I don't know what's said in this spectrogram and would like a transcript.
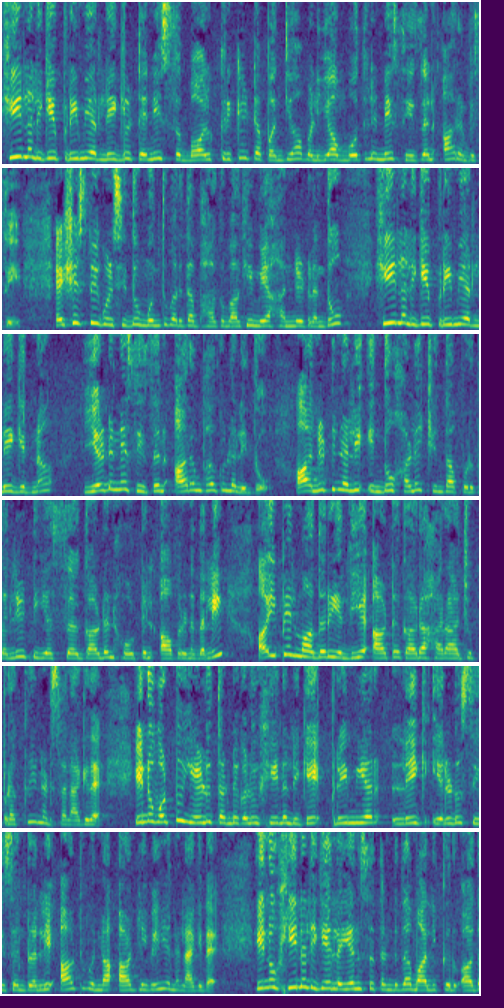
Heelalige premier league tennis, ball, cricket ಪಂದ್ಯಾವಳಿಯ ಮೊದಲನೇ ಸೀಸನ್ ಆರಂಭಿಸಿ ಯಶಸ್ವಿಗೊಳಿಸಿದ್ದು ಮುಂದುವರೆದ ಭಾಗವಾಗಿ ಮೇ ಹನ್ನೆರಡರಂದು ಹೀಲಲಿಗೆ ಪ್ರೀಮಿಯರ್ ಲೀಗ್ನ ಎರಡನೇ ಸೀಸನ್ ಆರಂಭಗೊಳ್ಳಲಿದ್ದು, ಆ ನಿಟ್ಟಿನಲ್ಲಿ ಇಂದು ಹಳೆ ಚಿಂದಾಪುರದಲ್ಲಿ ಟಿಎಸ್ ಗಾರ್ಡನ್ ಹೋಟೆಲ್ ಆವರಣದಲ್ಲಿ ಐಪಿಎಲ್ ಮಾದರಿಯಲ್ಲಿಯೇ ಆಟಗಾರ ಹರಾಜು ಪ್ರಕ್ರಿಯೆ ನಡೆಸಲಾಗಿದೆ. ಇನ್ನು ಒಟ್ಟು ಏಳು ತಂಡಗಳು ಹೀಲಲಿಗೆ ಪ್ರೀಮಿಯರ್ ಲೀಗ್ ಎರಡು ಸೀಸನ್ನಲ್ಲಿ ಆಟವನ್ನು ಆಡಲಿವೆ ಎನ್ನಲಾಗಿದೆ. ಇನ್ನು ಹೀಲಲಿಗೆ ಲಯನ್ಸ್ ತಂಡದ ಮಾಲೀಕರು ಆದ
